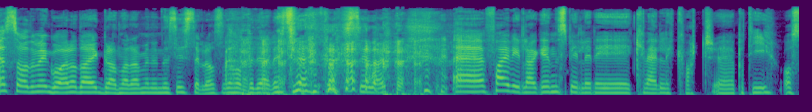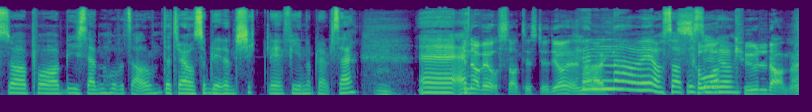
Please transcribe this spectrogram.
Jeg så dem i går, og da gikk brannalarmen under siste lås, så det håper de har litt eh, flaks i dag. Eh, Five E-lagen spiller i kveld kvart eh, på ti, også på Byscenen, hovedsalen. Det tror jeg også blir en skikkelig fin opplevelse. Eh, Hun har vi også hatt i studio. Hun, Hun har vi også hatt i så studio. kul dame.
